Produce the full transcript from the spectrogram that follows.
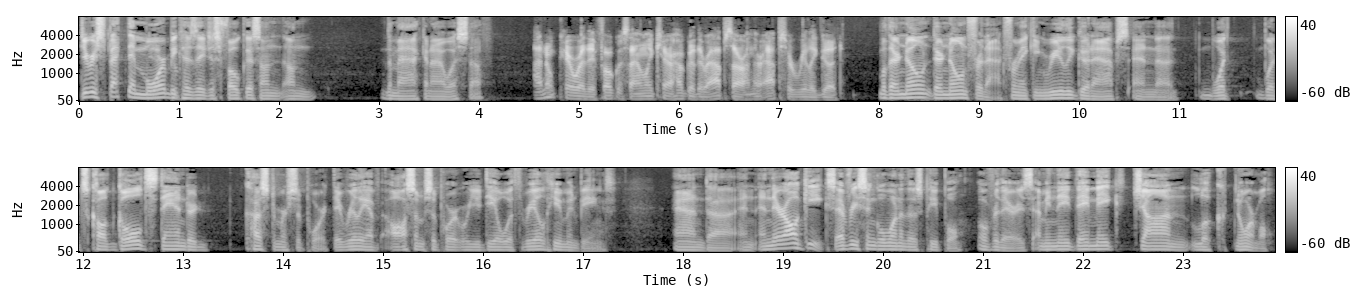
Do you respect them more because they just focus on, on the Mac and iOS stuff? I don't care where they focus. I only care how good their apps are, and their apps are really good. Well, they're known they're known for that, for making really good apps and uh, what what's called gold standard customer support. They really have awesome support where you deal with real human beings, and uh, and and they're all geeks. Every single one of those people over there is. I mean, they they make John look normal.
